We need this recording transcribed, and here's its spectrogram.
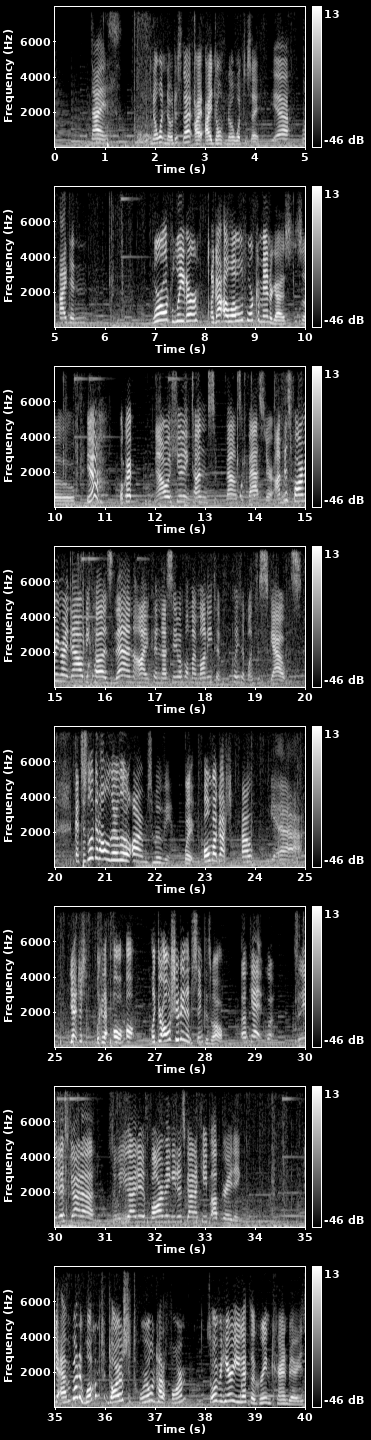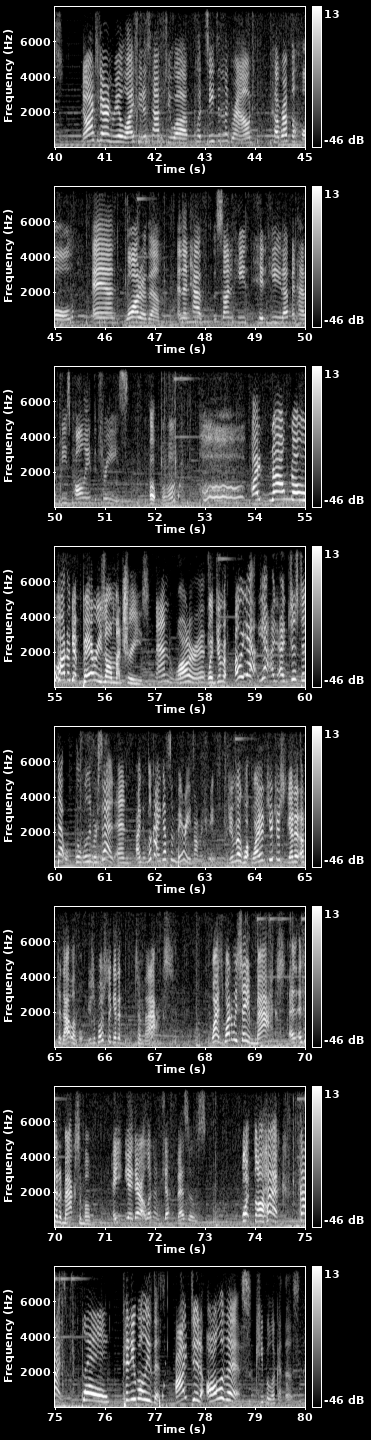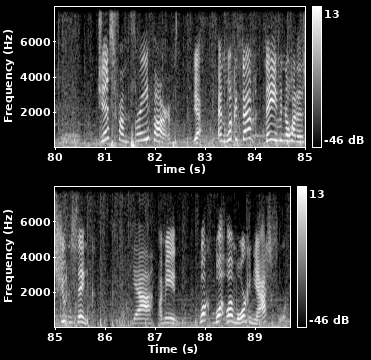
Nice. No one noticed that. I I don't know what to say. Yeah. Well, I didn't. World leader. I got a level four commander, guys. So yeah. Okay. Now we're shooting tons of amounts of faster. I'm just farming right now because then I can uh, save up all my money to place a bunch of scouts. Guys, just look at all their little arms moving. Wait. Oh my gosh. Oh, yeah. Yeah, just look at that. Oh, oh. Like they're all shooting in sync as well. Okay, well, so you just gotta, so what you gotta do farming, you just gotta keep upgrading. Yeah, everybody, welcome to Dario's tutorial on how to farm. So over here, you get the green cranberries. Now actually there in real life, you just have to uh, put seeds in the ground, cover up the hole, and water them. And then have the sun heat, heat, heat up and have bees pollinate the trees. Oh, uh-huh. I now know how to get berries on my trees. And water it. Wait, Jim, Oh, yeah, yeah. I, I just did that what Woolly Bear said. And I look, I got some berries on my trees. Jimbo, wh- why didn't you just get it up to that level? You're supposed to get it to max. Why, why do we say max in- instead of maximum? Hey, yeah, Daryl, look, I'm Jeff Bezos. What the heck? Guys, Bro! can you believe this? I did all of this. Keep a look at this. Just from three farms. Yeah, and look at them. They even know how to shoot and sink. Yeah. I mean, what what what more can you ask for?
